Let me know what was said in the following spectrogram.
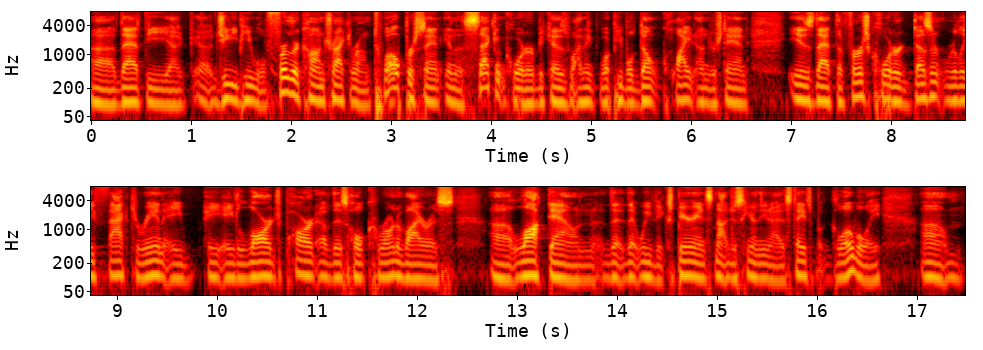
uh, that the uh, uh, GDP will further contract around 12% in the second quarter because I think what people don't quite understand is that the first quarter doesn't really factor in a, a, a large part of this whole coronavirus uh, lockdown that, that we've experienced, not just here in the United States, but globally. Um,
